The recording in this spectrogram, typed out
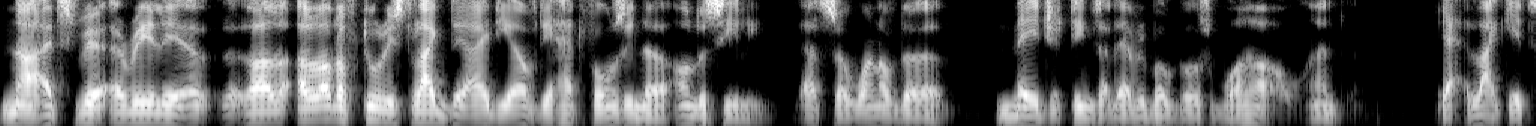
No, it's really a, a, lot of tourists like the idea of the headphones in the on the ceiling. That's uh, one of the major things that everybody goes wow and yeah, like it.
